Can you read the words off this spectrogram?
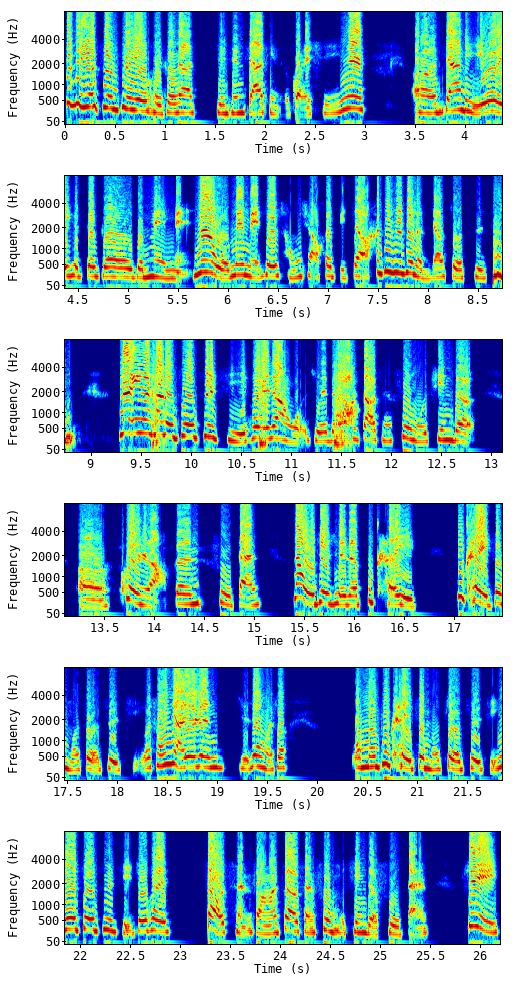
这个又正正又回归到原生家庭的关系，因为呃家里也有一个哥哥，有一个妹妹。那我妹妹就是从小会比较，她就是真的比较做自己。那因为她的做自己，会让我觉得是造成父母亲的呃困扰跟负担。那我就觉得不可以，不可以这么做自己。我从小就认认为说，我们不可以这么做自己，因为做自己就会造成反而造成父母亲的负担。所以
